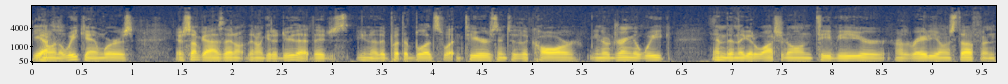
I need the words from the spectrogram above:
you know, on the weekend. Whereas, you know, some guys they don't they don't get to do that. They just you know they put their blood, sweat, and tears into the car, you know, during the week, and then they get to watch it on TV or, or the radio and stuff. And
